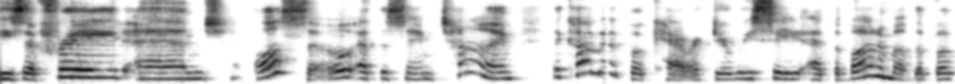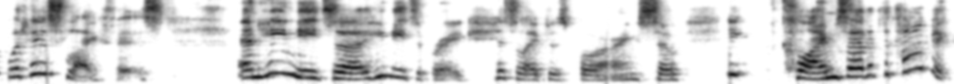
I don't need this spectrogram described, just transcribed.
he's afraid. And also, at the same time, the comic book character we see at the bottom of the book what his life is. And he needs a he needs a break. His life is boring. So he climbs out of the comic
